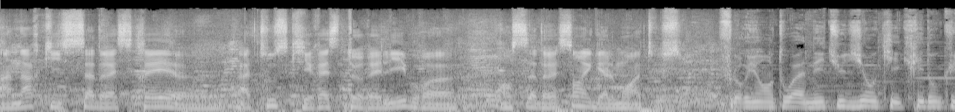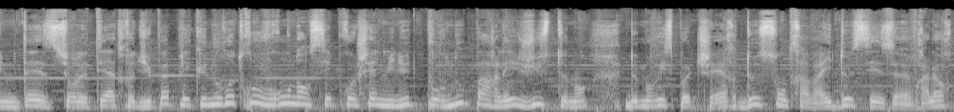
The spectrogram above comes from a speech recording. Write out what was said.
un art qui s'adresserait à tous, qui resterait libre en s'adressant également à tous. Florian Antoine, étudiant qui écrit donc une thèse sur le théâtre du peuple et que nous retrouverons dans ces prochaines minutes pour nous parler justement de Maurice Potcher, de son travail, de ses œuvres. Alors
